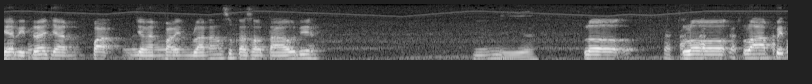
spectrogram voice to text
Ya Rindra jangan pak jangan paling belakang suka so tahu dia. Hmm. Iya. Lo lo lo apit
